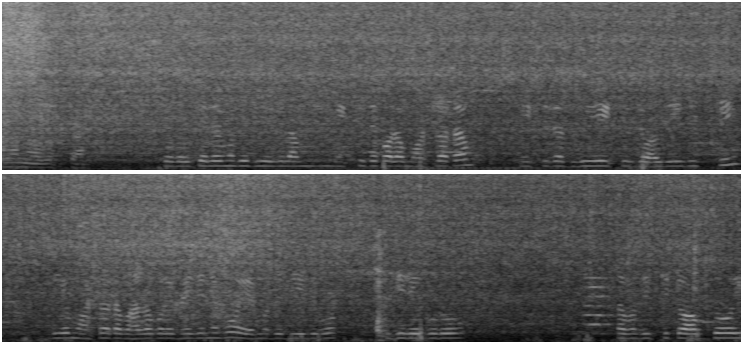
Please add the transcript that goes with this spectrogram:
এমন অবস্থা। তো তেলের মধ্যে দিয়ে দিলাম মিক্সিতে করা মশলাটা। মিক্সিটা ধুয়ে একটু জল দিয়ে দিচ্ছি। দিয়ে মশলাটা ভালো করে ভেজে নেব। এর মধ্যে দিয়ে দেবো জিরে গুঁড়ো তারপর দিচ্ছি টক দই।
